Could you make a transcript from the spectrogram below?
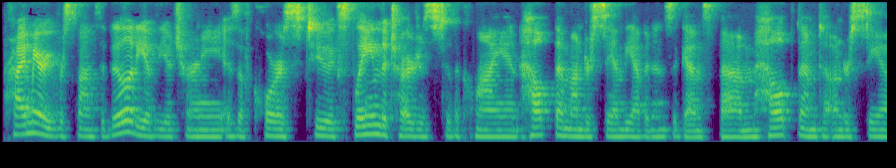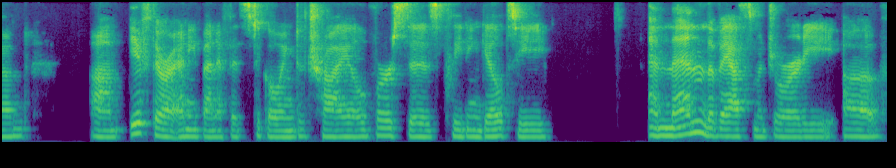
primary responsibility of the attorney is, of course, to explain the charges to the client, help them understand the evidence against them, help them to understand um, if there are any benefits to going to trial versus pleading guilty. And then the vast majority of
